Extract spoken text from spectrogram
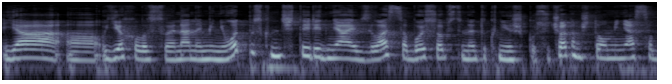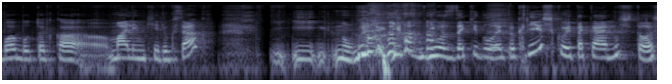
я э, уехала в свой нано-мини-отпуск на 4 дня и взяла с собой, собственно, эту книжку. С учетом, что у меня с собой был только маленький рюкзак, и, и, ну, я в него закинула эту книжку и такая, ну что ж,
